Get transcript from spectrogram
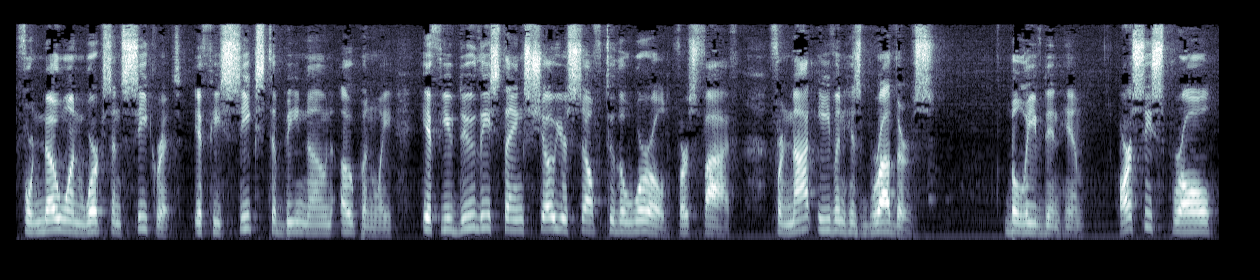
For no one works in secret if he seeks to be known openly. If you do these things, show yourself to the world. Verse 5. For not even his brothers believed in him. R.C. Sproul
